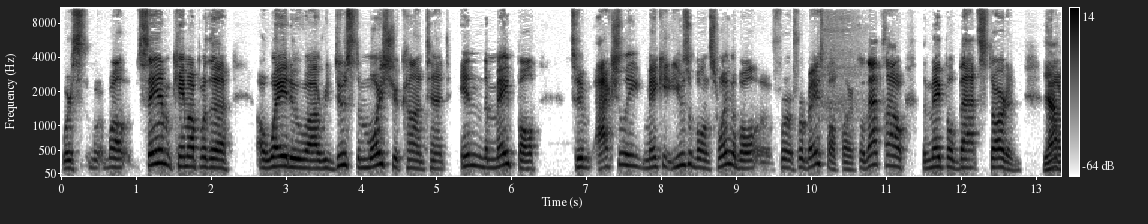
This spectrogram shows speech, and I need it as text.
Where well, Sam came up with a a way to uh, reduce the moisture content in the maple to actually make it usable and swingable for, for baseball players. So that's how the maple bat started. Yeah. uh,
